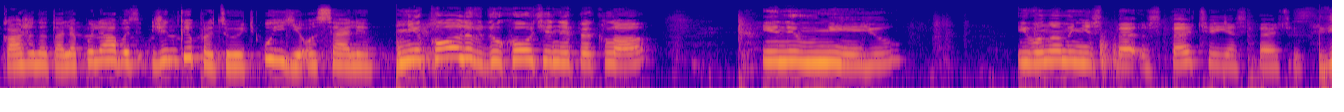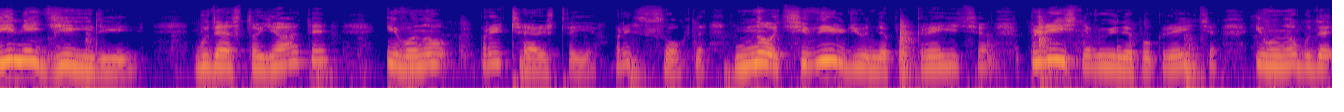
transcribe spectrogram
каже Наталя Полявець. Жінки працюють у її оселі. Ніколи в духовці не пекла і не вмію. І воно мені спе- спече, я спечу. Дві неділі буде стояти, і воно причерствує, присохне. Но цвіллю не покриється, пліснявою не покриється, і воно буде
